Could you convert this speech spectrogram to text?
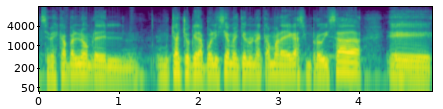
se me escapa el nombre del muchacho que la policía metió en una cámara de gas improvisada. Eh,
